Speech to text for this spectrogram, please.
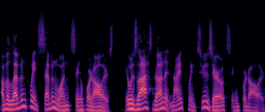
of 11.71 Singapore dollars. It was last done at 9.20 Singapore dollars.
